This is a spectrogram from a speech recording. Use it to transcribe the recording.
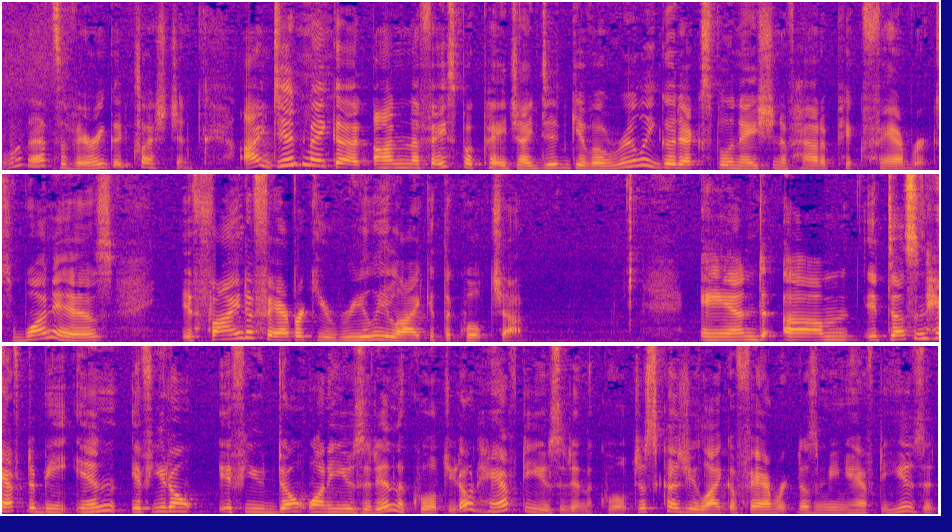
Well, that's a very good question. I did make a, on the Facebook page, I did give a really good explanation of how to pick fabrics. One is, if find a fabric you really like at the quilt shop. And um, it doesn't have to be in, if you don't, if you don't want to use it in the quilt, you don't have to use it in the quilt. Just because you like a fabric doesn't mean you have to use it.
